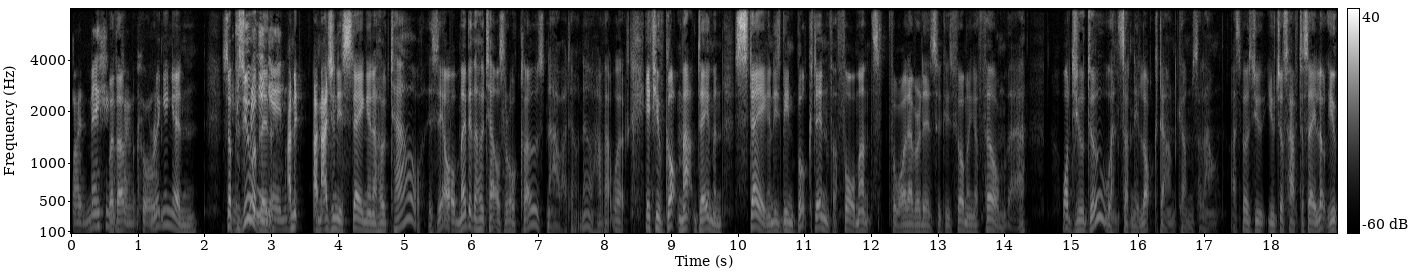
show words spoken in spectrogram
by making with a phone call. ringing in. So He's presumably, in. I mean, I imagine he's staying in a hotel. Is he? Or maybe the hotels are all closed now. I don't know how that works. If you've got Matt Damon staying and he's been booked in for four months for whatever it is, because he's filming a film there, what do you do when suddenly lockdown comes along? I suppose you, you just have to say, look, you,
